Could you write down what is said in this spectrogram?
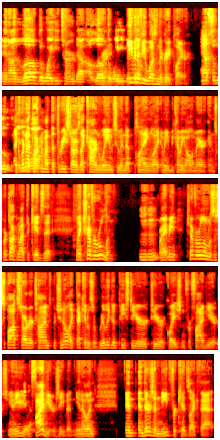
And I love the way he turned out. I love right. the way he even if he wasn't a great player. Absolutely. Like and we're not talking about the three stars like Kyren Williams who end up playing like I mean becoming all Americans. We're talking about the kids that like Trevor Ruhland. Mm-hmm. Right. I mean, Trevor Ruhland was a spot starter at times, but you know, like that kid was a really good piece to your to your equation for five years. You know, yeah. five years even. You know, and and and there's a need for kids like that.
